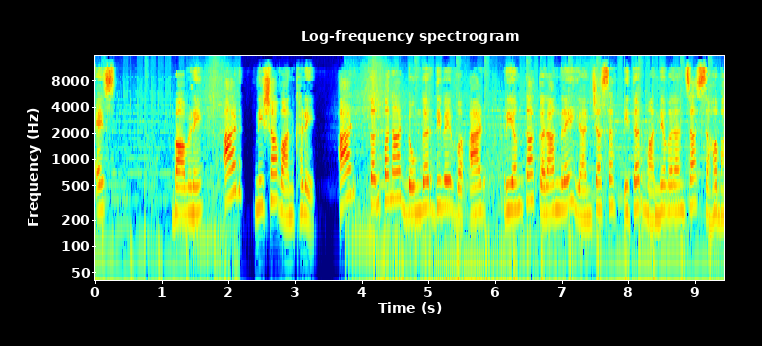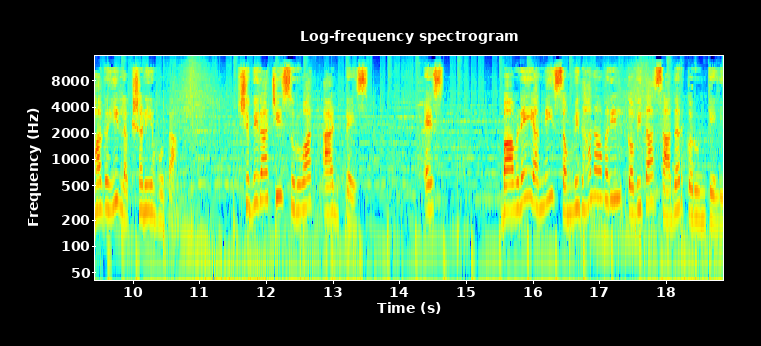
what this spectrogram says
S. Bawane ad Nisha Wankhede ad Kalpana Dongardive व ॲड प्रियंका करांगळे यांच्यासह इतर मान्यवरांचा सहभागही लक्षणीय होता. शिबिराची सुरुवात ॲड टेस एस. बावणे यांनी संविधानावरील कविता सादर करून केली.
